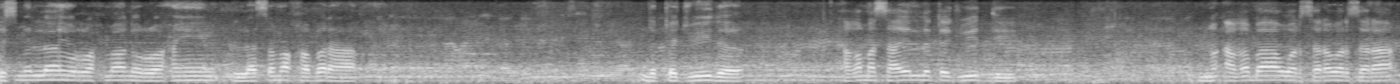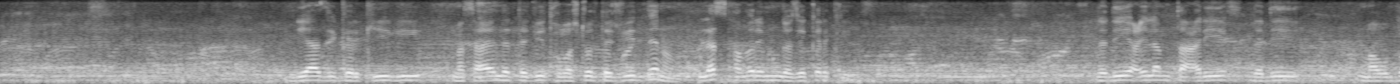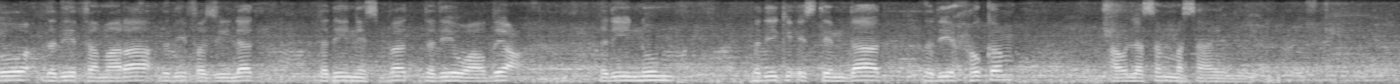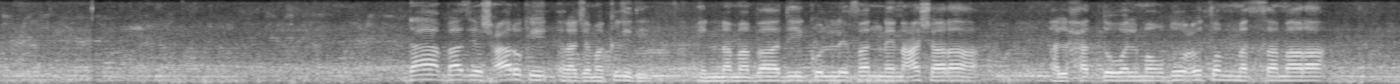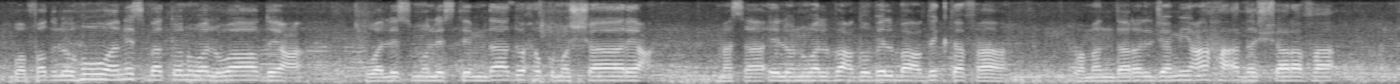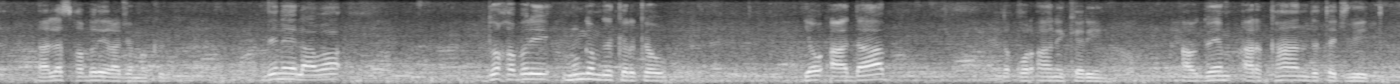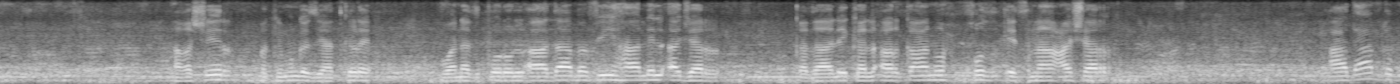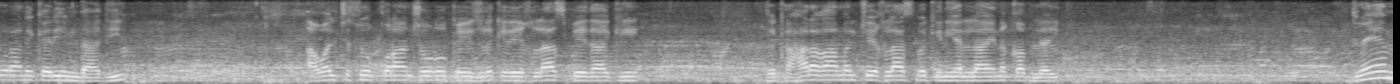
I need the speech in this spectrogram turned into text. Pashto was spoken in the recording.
بسم الله الرحمن الرحیم لسم خبره د تجوید هغه مسائل د تجوید دي نو هغه با ور سره ور سره بیا ذکر کیږي مسائل د تجوید خو بس ټول تجوید دی نو لس خبرې مونږ ذکر کړي د دې علم تعریف د دې موضوع، د دې ثمره، د دې فضیلت، د دې نسبت، د دې واضع، د دې نوم، په دې کې استمداد، د دې حکم او لسم مسائل. دا بعض اشعارو کې راجمه کړی دي ان مبادی کل فن عشره الحد والموضوع ثم الثمره وفضله ونسبة والواضع والاسم الاستمداد حكم الشارع مسائل والبعض بالبعض اكتفى ومن در الجميع حاذ الشرف الس دا لس خبرې را جمع کړي دې نه علاوه دوه خبرې مونږ هم ذکر کوو یو آداب د قران کریم او دویم ارکان د تجوید هغه شعر پکې مونږ زیات کړي ونذكر الآداب فيها للأجر كذلك الأركان خذ 12 آداب د قران کریم دادی اول چې څوک قران شروع کوي زړه کې د اخلاص پیدا کی ځکه هر عمل چې اخلاص وکړي الله یې نه قبلای دویم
